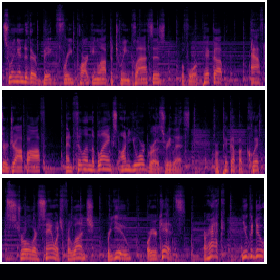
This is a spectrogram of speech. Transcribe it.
Swing into their big free parking lot between classes, before pickup, after drop off, and fill in the blanks on your grocery list. Or pick up a quick stroller sandwich for lunch for you or your kids. Or heck, you could do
